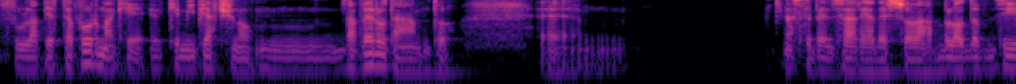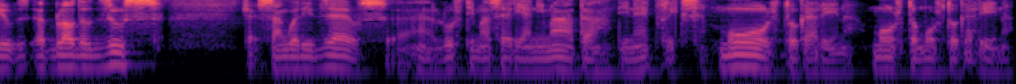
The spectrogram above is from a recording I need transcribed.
sulla piattaforma che, che mi piacciono mh, mm, davvero tanto. Eh, basta pensare adesso a Blood of, Zeus, Blood of Zeus, cioè Sangue di Zeus, eh, l'ultima serie animata di Netflix, molto carina, molto molto carina.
